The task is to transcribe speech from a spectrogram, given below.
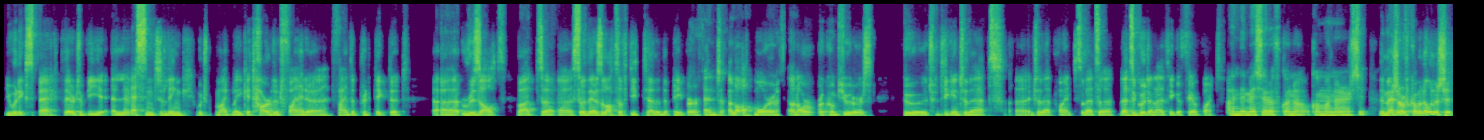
you would expect there to be a lessened link, which might make it harder to find a find the predicted uh, result. But uh, so there's lots of detail in the paper and a lot more on our computers to to dig into that uh, into that point. So that's a that's a good and I think a fair point. And the measure of common ownership. The measure of common ownership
